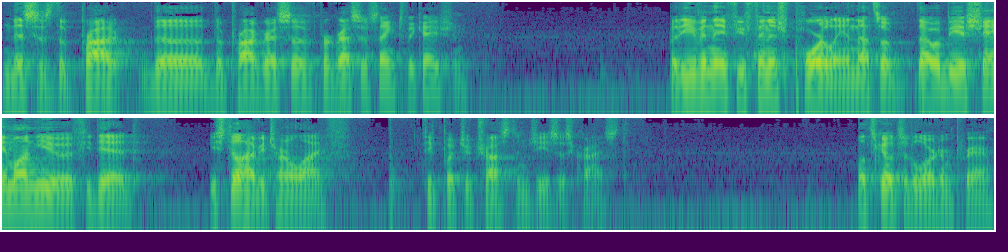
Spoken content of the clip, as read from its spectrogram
And this is the, pro- the, the progress of progressive sanctification. But even if you finish poorly, and that's a, that would be a shame on you if you did, you still have eternal life if you put your trust in Jesus Christ. Let's go to the Lord in prayer.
